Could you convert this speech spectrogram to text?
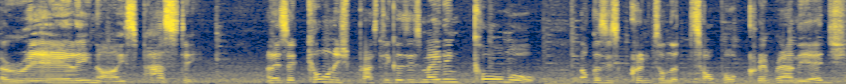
a really nice pasty. And it's a Cornish pasty because it's made in Cornwall, not because it's crimped on the top or crimped round the edge.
